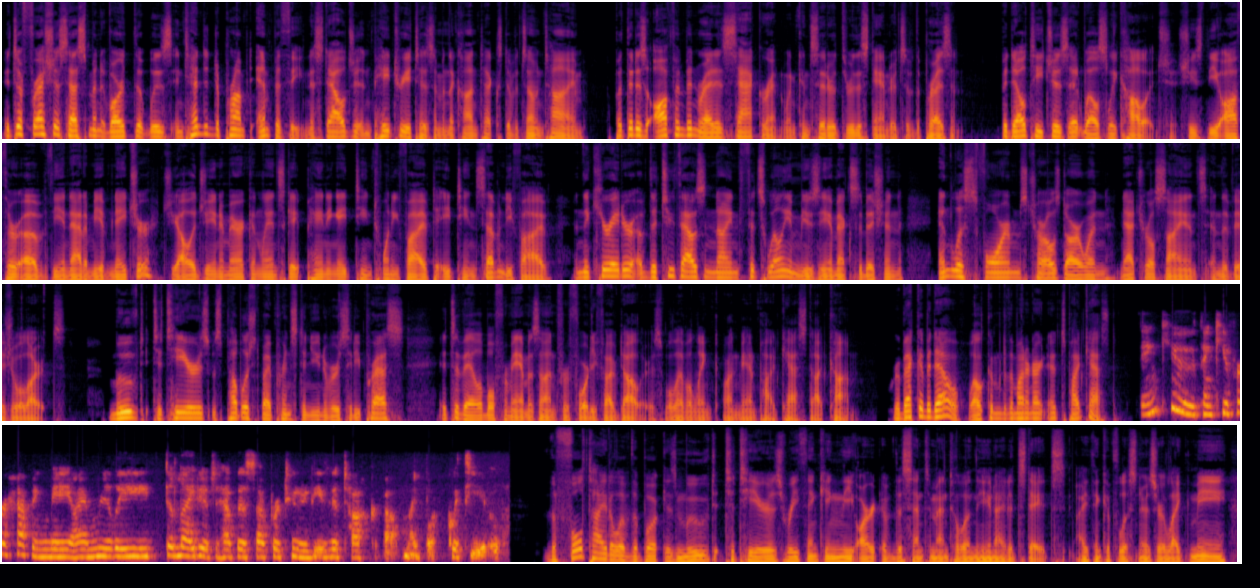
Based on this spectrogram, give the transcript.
It's a fresh assessment of art that was intended to prompt empathy, nostalgia, and patriotism in the context of its own time, but that has often been read as saccharine when considered through the standards of the present. Bedell teaches at Wellesley College. She's the author of The Anatomy of Nature, Geology in American Landscape Painting 1825 to 1875, and the curator of the 2009 Fitzwilliam Museum exhibition Endless Forms, Charles Darwin, Natural Science, and the Visual Arts. Moved to Tears was published by Princeton University Press. It's available from Amazon for $45. We'll have a link on manpodcast.com. Rebecca Bedell, welcome to the Modern Art Notes podcast. Thank you. Thank you for having me. I'm really delighted to have this opportunity to talk about my book with you. The full title of the book is Moved to Tears Rethinking the Art of the Sentimental in the United States. I think if listeners are like me,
